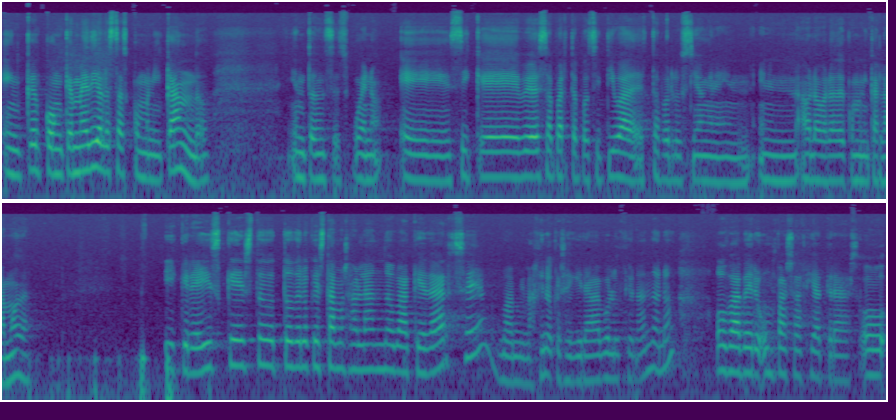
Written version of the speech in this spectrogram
en qué, con qué medio lo estás comunicando. Entonces, bueno, eh, sí que veo esa parte positiva de esta evolución en, a la hora de comunicar la moda. ¿Y creéis que esto, todo lo que estamos hablando va a quedarse? Bueno, me imagino que seguirá evolucionando, ¿no? o va a haber un paso hacia atrás? ¿O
